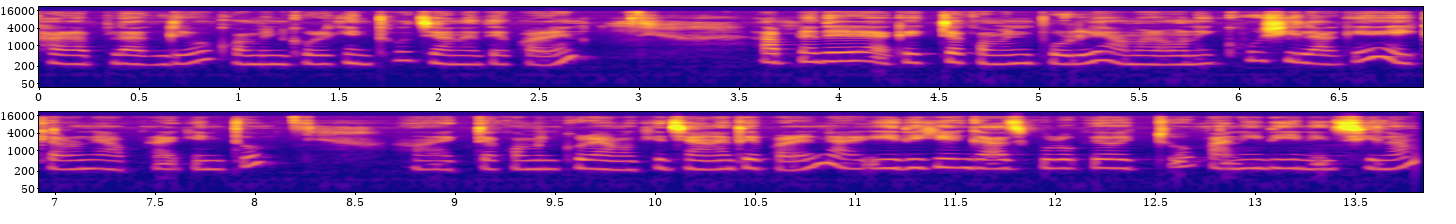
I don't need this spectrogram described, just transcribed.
খারাপ লাগলেও কমেন্ট করে কিন্তু জানাতে পারেন। আপনাদের এক একটা কমেন্ট পড়লে আমার অনেক খুশি লাগে, এই কারণে আপনারা কিন্তু একটা কমেন্ট করে আমাকে জানাতে পারেন। আর এদিকে গাছগুলোকেও একটু পানি দিয়ে নিচ্ছিলাম।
